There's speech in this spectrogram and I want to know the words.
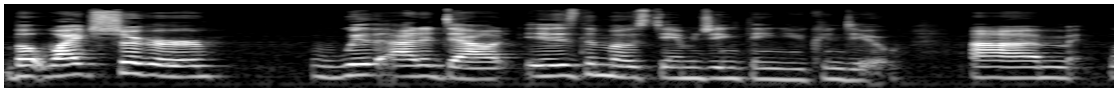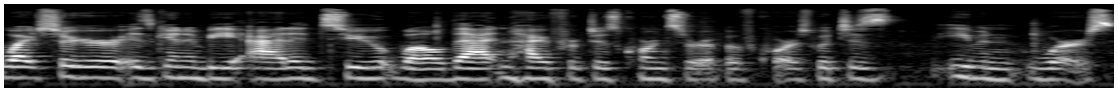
but white sugar, without a doubt, is the most damaging thing you can do. Um, white sugar is going to be added to, well, that and high fructose corn syrup, of course, which is even worse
